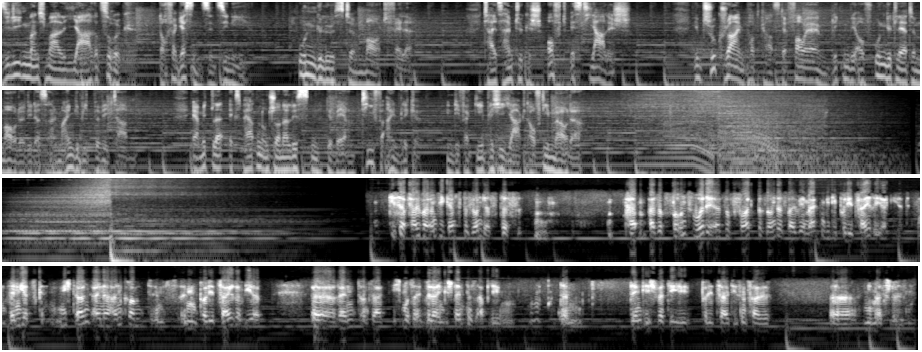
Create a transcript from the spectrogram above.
Sie liegen manchmal Jahre zurück, doch vergessen sind sie nie. Ungelöste Mordfälle. Teils heimtückisch, oft bestialisch. Im True Crime Podcast der VRM blicken wir auf ungeklärte Morde, die das Rhein-Main-Gebiet bewegt haben. Ermittler, Experten und Journalisten gewähren tiefe Einblicke in die vergebliche Jagd auf die Mörder. Wurde er sofort besonders, weil wir merken, wie die Polizei reagiert. Wenn jetzt nicht irgendeiner ankommt ins, im Polizeirevier äh, rennt und sagt, ich muss will ein Geständnis ablegen, dann denke ich, wird die Polizei diesen Fall äh, niemals lösen.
